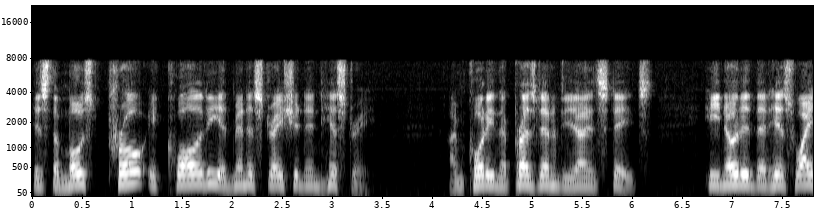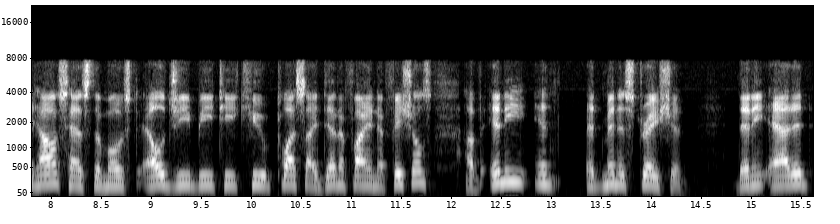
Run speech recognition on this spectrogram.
is the most pro-equality administration in history. I'm quoting the President of the United States. He noted that his White House has the most LGBTQ plus identifying officials of any administration. Then he added,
